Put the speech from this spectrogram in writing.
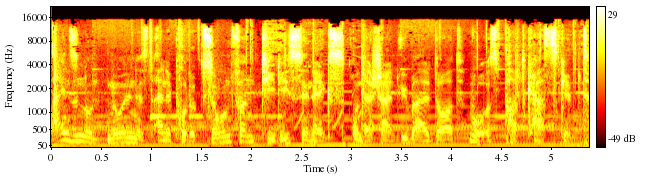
Einsen und Nullen ist eine Produktion von TD Cinex und erscheint überall dort, wo es Podcasts gibt.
